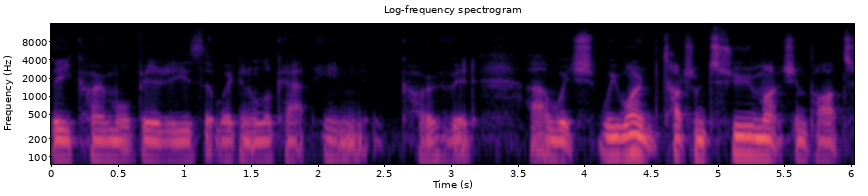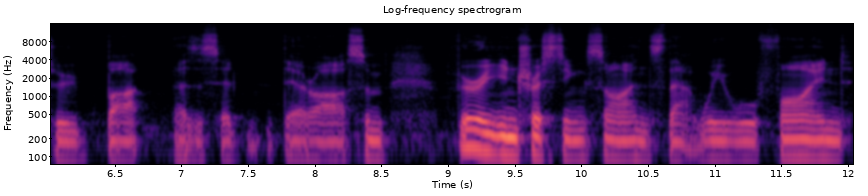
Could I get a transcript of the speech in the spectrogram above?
the comorbidities that we're going to look at in COVID, uh, which we won't touch on too much in part two, but as I said, there are some very interesting signs that we will find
